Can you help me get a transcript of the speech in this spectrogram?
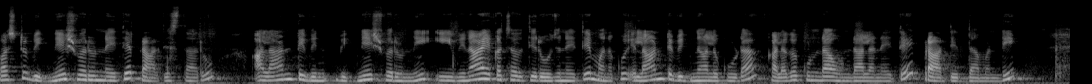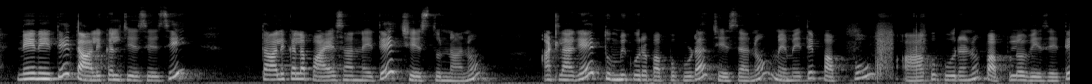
ఫస్ట్ విఘ్నేశ్వరుణ్ణైతే ప్రార్థిస్తారు. అలాంటి వి విఘ్నేశ్వరుణ్ణి ఈ వినాయక చవితి రోజునైతే మనకు ఎలాంటి విఘ్నాలు కూడా కలగకుండా ఉండాలని అయితే ప్రార్థిద్దామండి. నేనైతే తాలికలు చేసేసి తాలికల పాయసాన్ని అయితే చేస్తున్నాను. అట్లాగే తుమ్మికూర పప్పు కూడా చేశాను. మేమైతే పప్పు ఆకుకూరను పప్పులో వేసి అయితే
